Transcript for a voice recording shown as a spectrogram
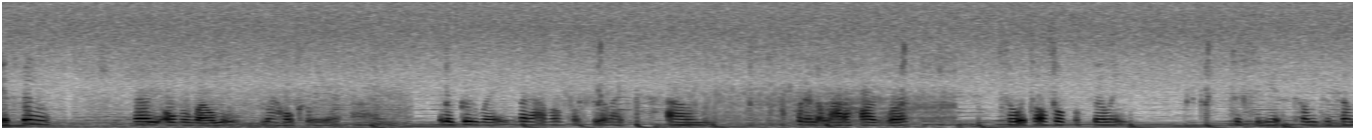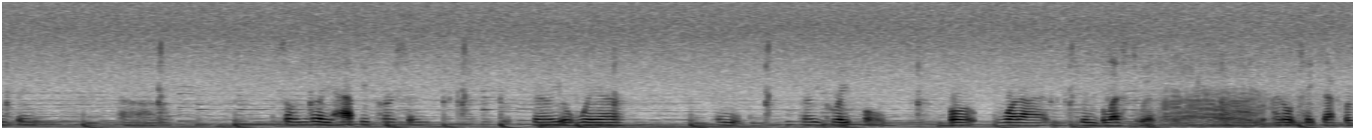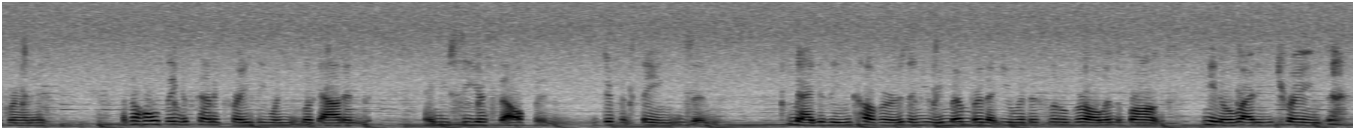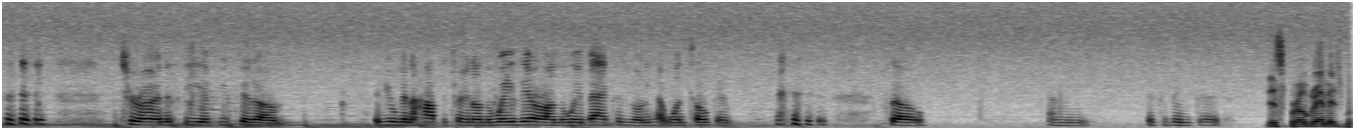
It's been very overwhelming my whole career um, in a good way, but I also feel like um, put in a lot of hard work, so it's also fulfilling to see it come to something. Uh, so I'm a very happy person, very aware, and very grateful for what I've been blessed with. Um, I don't take that for granted. The whole thing is kind of crazy when you look out and, and you see yourself in different things and magazine covers and you remember that you were this little girl in the Bronx, you know, riding the train, trying to see if you could, um, if you were going to hop the train on the way there or on the way back because you only had one token. so, I mean, it's been good. This program is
